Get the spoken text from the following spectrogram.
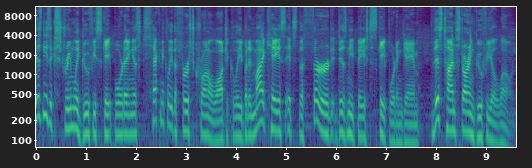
Disney's extremely goofy skateboarding is technically the first chronologically, but in my case, it's the third Disney based skateboarding game, this time starring Goofy alone.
